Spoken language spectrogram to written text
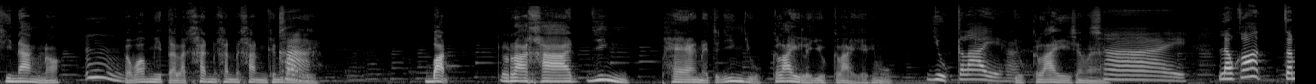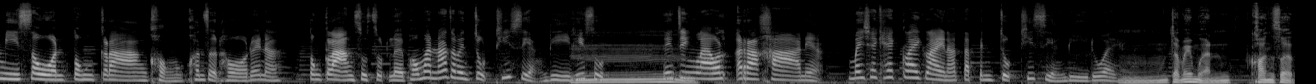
ที่นั่งเนาะอืมแบบว่ามีแต่ละขั้นขั้นขั้นขึ้นไปค่ะบัตรราคายิ่งแพงเนี่ยจะยิ่งอยู่ใกล้หรืออยู่ไกลอะพี่มุก อยู่ใกล้ค่ะ อยู่ใกล้ใช่ไหมใช่ แล้วก็จะมีโซนตรงกลางของคอนเสิร์ตฮอลล์ด้วยนะ ตรงกลางสุดๆเลย เพราะมันน่าจะเป็นจุดที่เสียงดีที่สุดอืมจริงๆแล้วราคาเนี่ย ไม่ใช่แค่ใกล้ๆนะ แต่เป็นจุดที่เสียงดีด้วยอืมจะไม่เหมือนคอนเสิร์ต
